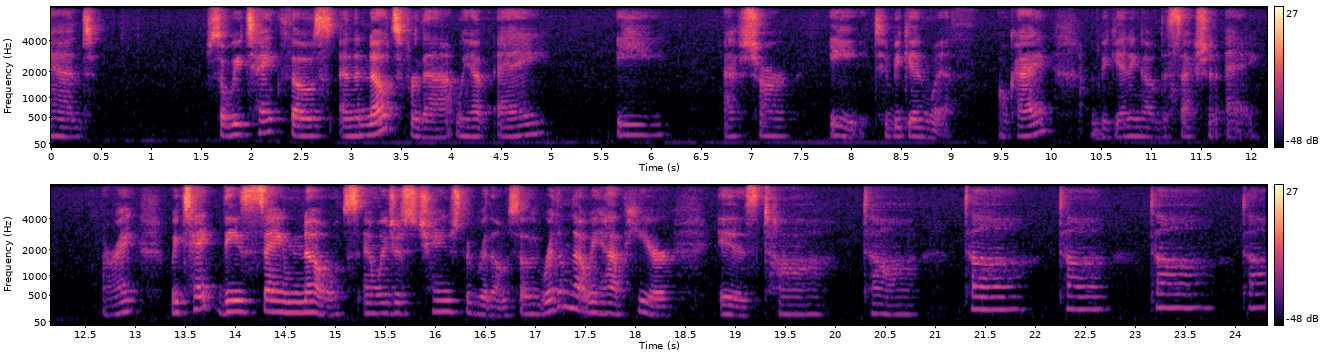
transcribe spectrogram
And so we take those and the notes for that, we have A, E, F sharp, E to begin with. Okay? The beginning of the section A. All right? We take these same notes and we just change the rhythm. So the rhythm that we have here is ta, ta, ta, ta, ta, ta,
